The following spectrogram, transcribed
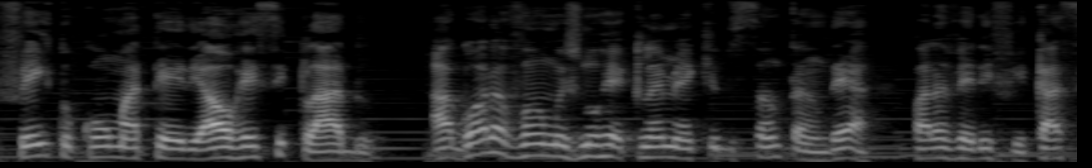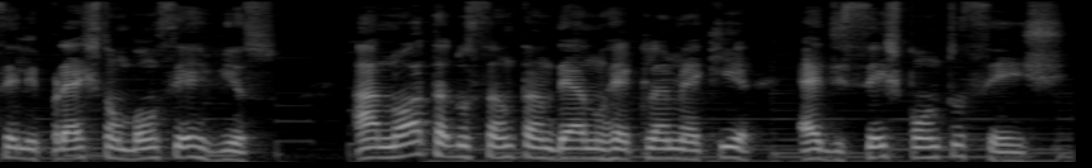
feito com material reciclado. Agora vamos no reclame aqui do Santander para verificar se ele presta um bom serviço. A nota do Santander no reclame aqui é de 6.6.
